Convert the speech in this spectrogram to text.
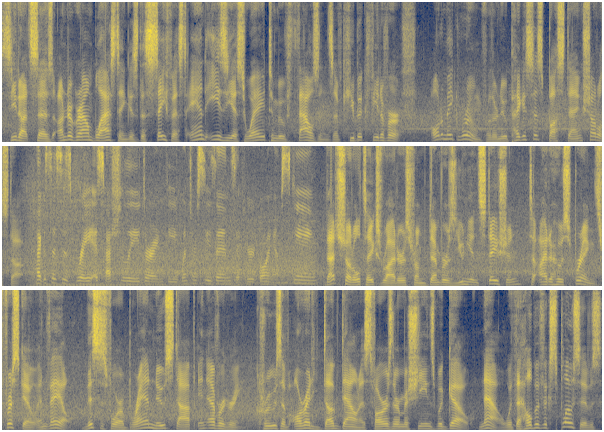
CDOT says underground blasting is the safest and easiest way to move thousands of cubic feet of earth, all to make room for their new Pegasus Bustang shuttle stop. Pegasus is great, especially during the winter seasons if you're going up skiing. That shuttle takes riders from Denver's Union Station to Idaho Springs, Frisco, and Vail. This is for a brand new stop in Evergreen. Crews have already dug down as far as their machines would go. Now, with the help of explosives,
